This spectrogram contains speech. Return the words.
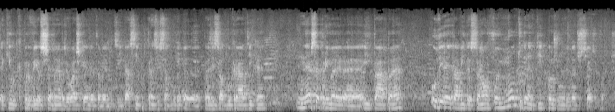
aquilo que por vezes chamamos, eu acho que Ana também designa assim, por transição, transição democrática, nesta primeira etapa, o direito à habitação foi muito garantido pelos movimentos sociais urbanos.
